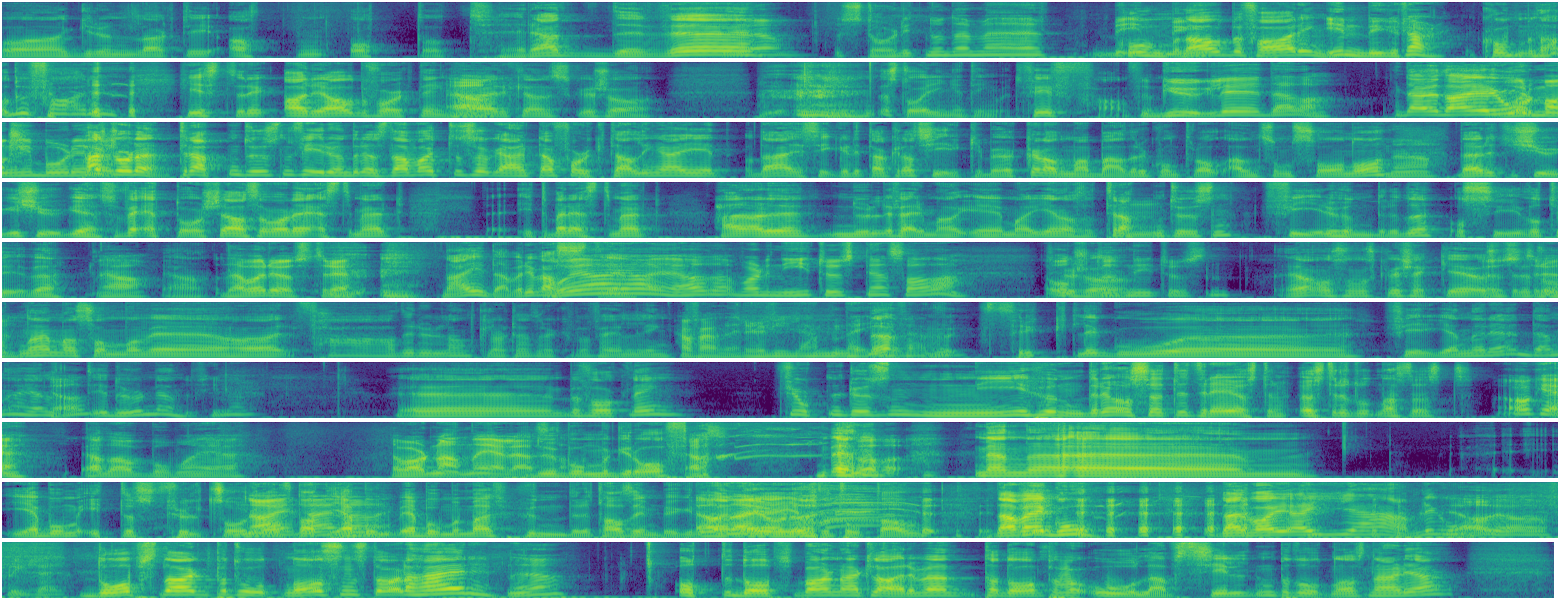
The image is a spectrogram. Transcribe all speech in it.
Og grunnlagt i 1838. Ja. Står det ikke noe der med Kommunal befaring. Innbyggertall? Kommunal befaring. Historikk. Areal, befolkning. Ja. Her kan skal vi se. Det står ingenting. Fy faen. Google det, da. Det er jo det jeg har Hvor gjort. mange bor det Her står det 13.400 Så det var ikke så gærent av folketellinga i Og det er sikkert ikke akkurat kirkebøker, da. De har bedre kontroll enn som så nå. Ja. Det er 2020. Så for ett år siden så var det estimert Ikke bare estimert. Her er det null i feriemargin. Altså 13 427. Ja. Ja. Det var i Østre. Nei, det var i Å Vestre. ja, ja, ja, ja. Da var det 9000 jeg sa, da. Skal vi se. 8000-9000. Og så nå skal vi sjekke Østre, Østre. Toten her. Men så må vi ha Fader ulland, klarte jeg å trykke på feil link. Ja, Ulland det er det fryktelig god uh, firgener her. Den er helt Ja. i duren, den. Fin, ja. Uh, befolkning 14.973 i Østre. Østre Toten er størst. Ok. Ja, da bomma jeg. Det var den andre jeg leste. Du bommer grovt. Ja. Men, men eh, Jeg bommer ikke fullt så Nei, nei, Jeg, bom, jeg bommer med hundretalls innbyggere. Ja, der jeg totalen. Der var jeg god! Der var jeg jævlig god. Ja, ja, flink der. Dåpsdag på Totenåsen, står det her. Ja. Åtte dåpsbarn er klare ved ta dåp ved Olavskilden på Totenåsen helga.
